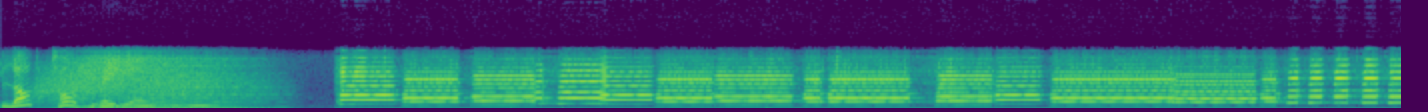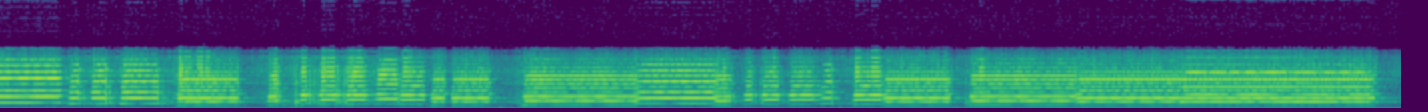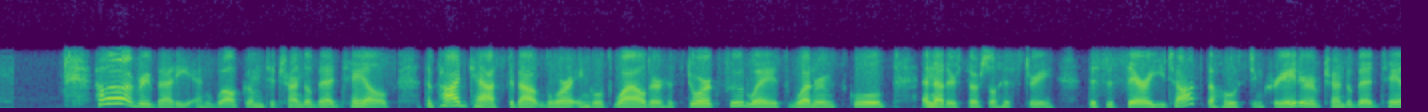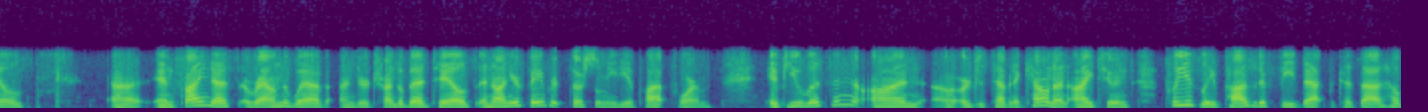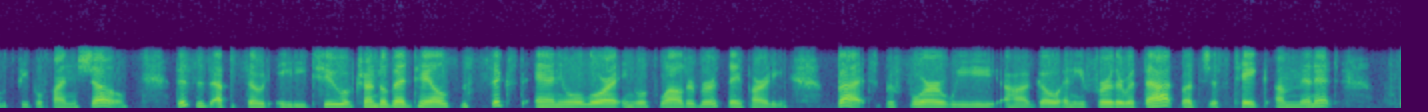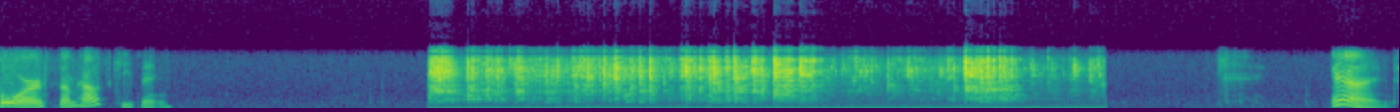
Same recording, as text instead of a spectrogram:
Blog Talk Radio. Everybody, and welcome to Trundlebed Tales, the podcast about Laura Ingalls Wilder, historic foodways, one room schools, and other social history. This is Sarah Uthoff, the host and creator of Trundlebed Tales. Uh, and find us around the web under Trundlebed Tales and on your favorite social media platform. If you listen on uh, or just have an account on iTunes, please leave positive feedback because that helps people find the show. This is episode 82 of Trundlebed Tales, the sixth annual Laura Ingalls Wilder birthday party. But before we uh, go any further with that, let's just take a minute for some housekeeping. And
